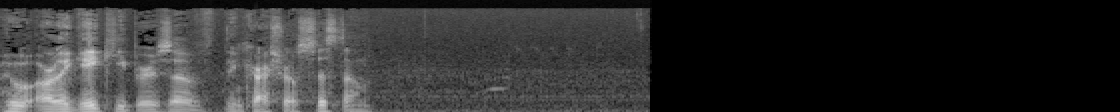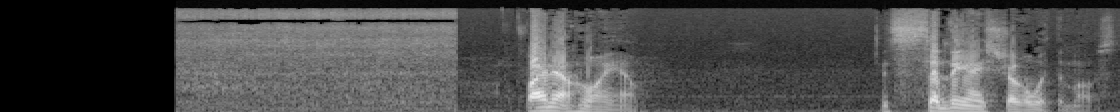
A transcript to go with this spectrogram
who are the gatekeepers of the incarceral system. Find out who I am. It's something I struggle with the most.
